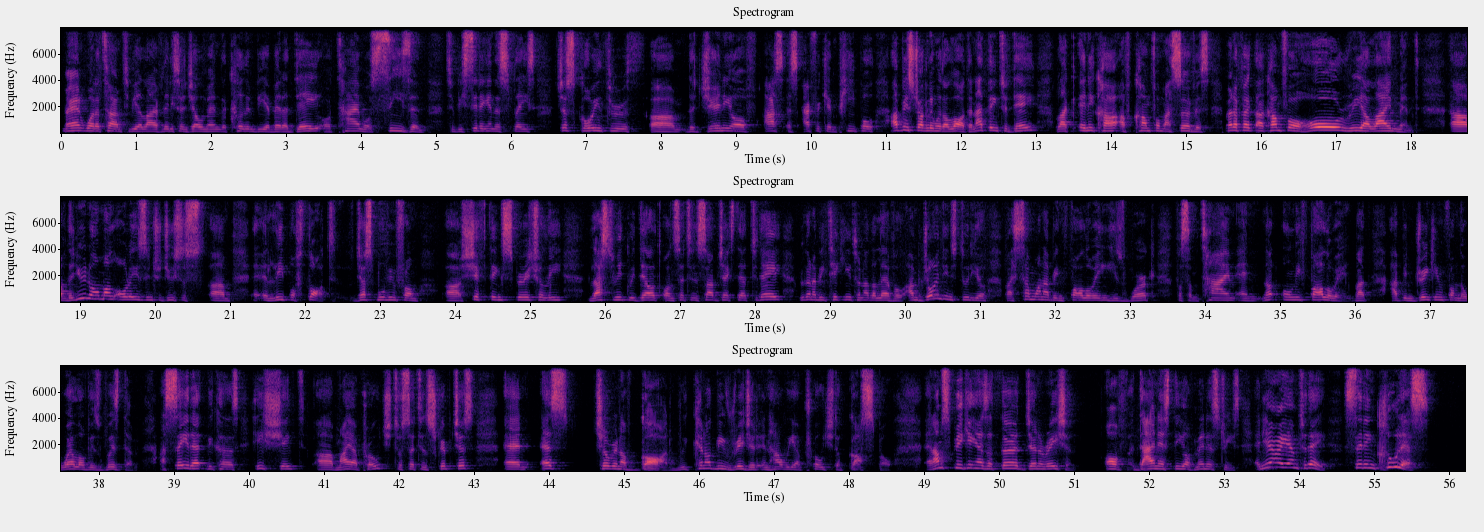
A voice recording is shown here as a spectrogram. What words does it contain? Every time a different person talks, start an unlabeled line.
Man, what a time to be alive. Ladies and gentlemen, there couldn't be a better day or time or season to be sitting in this place, just going through um, the journey of us as African people. I've been struggling with a lot, and I think today, like any car, I've come for my service. Matter of fact, I come for a whole realignment. Um, the new normal always introduces um, a, a leap of thought, just moving from uh, shifting spiritually Last week we dealt on certain subjects that today we're going to be taking it to another level. I'm joined in studio by someone I've been following his work for some time and not only following, but I've been drinking from the well of his wisdom. I say that because he shaped uh, my approach to certain scriptures. And as children of God, we cannot be rigid in how we approach the gospel. And I'm speaking as a third generation of dynasty of ministries. And here I am today, sitting clueless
